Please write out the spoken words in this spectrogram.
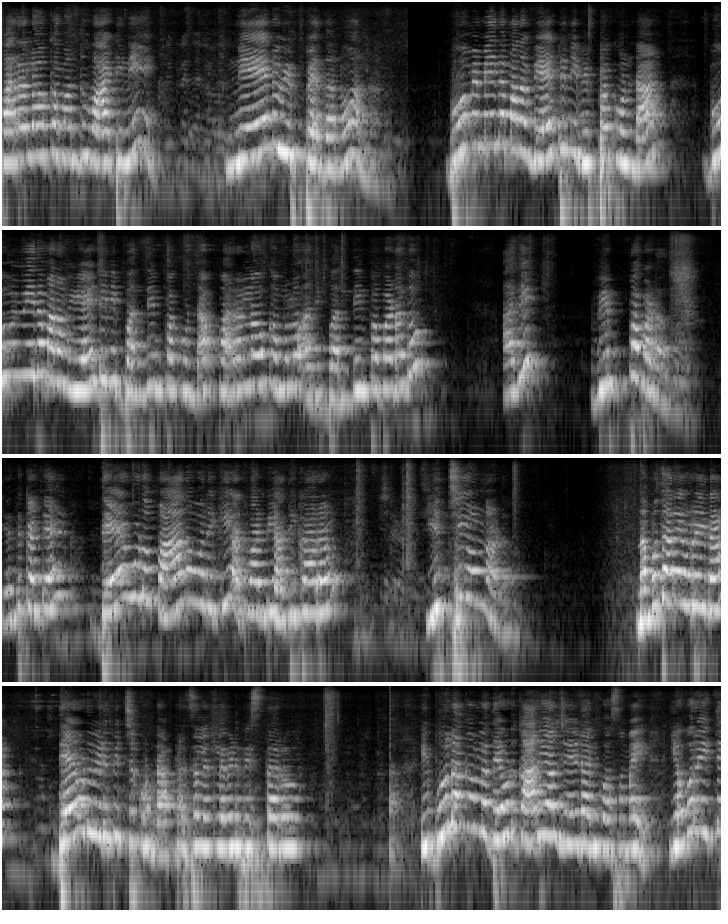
పరలోకమందు వాటిని నేను విప్పెదను అన్నాడు. భూమి మీద మనం వేటిని విప్పకుండా భూమి మీద మనం వేటిని బంధింపకుండా పరలోకములో అది బంధింపబడదు అది విప్పబడదు. ఎందుకంటే దేవుడు మానవునికి అటువంటి అధికారం ఇచ్చి ఉన్నాడు. నమ్ముతారా ఎవరైనా? దేవుడు విడిపించకుండా ప్రజలు ఎట్లా విడిపిస్తారు? ఈ భూలోకంలో దేవుడు కార్యాలు చేయడానికి కోసమై ఎవరైతే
